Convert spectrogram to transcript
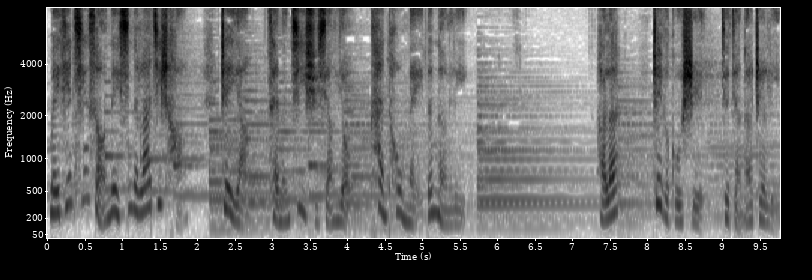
每天清扫内心的垃圾场，这样才能继续享有看透美的能力。好了，这个故事就讲到这里。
